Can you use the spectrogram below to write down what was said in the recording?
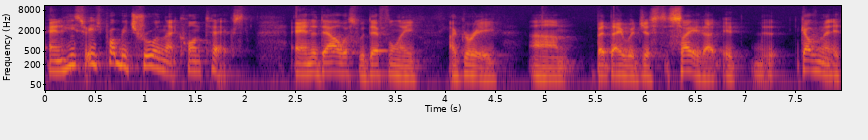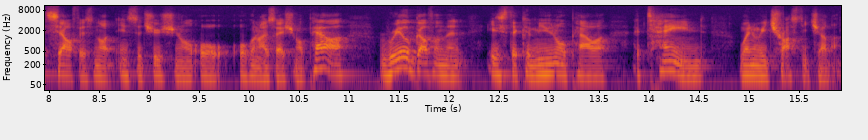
and he's, he's probably true in that context. And the Taoists would definitely agree, um, but they would just say that it, the government itself is not institutional or organizational power. Real government is the communal power attained when we trust each other.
